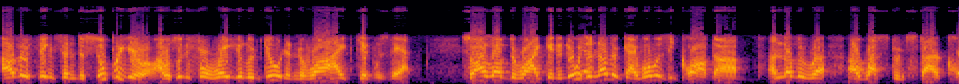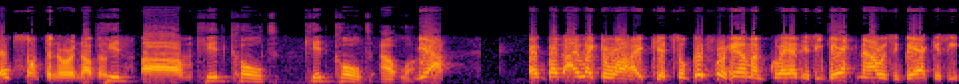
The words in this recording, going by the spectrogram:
other things than the superhero. I was looking for a regular dude, and the Rawhide Kid was that. So I loved the Rawhide Kid. And there was another guy. What was he called? Uh, another uh, uh, Western star, Colt something or another. Kid Um, Kid Colt Kid Colt Outlaw. yeah. But I like the Rawhide Kid, so good for him. I'm glad. Is he back now? Is he back? Is he?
